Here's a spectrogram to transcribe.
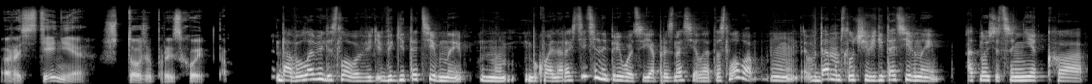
растение. Что же происходит там? Да, вы уловили слово вегетативный, буквально растительный перевод, я произносила это слово. В данном случае вегетативный относится не к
